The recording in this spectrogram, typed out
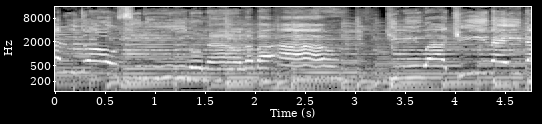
あるとするのならば君は綺麗だ。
